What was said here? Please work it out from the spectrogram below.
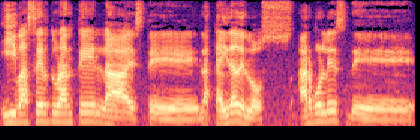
y va a ser durante la, este, la caída de los árboles de, de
